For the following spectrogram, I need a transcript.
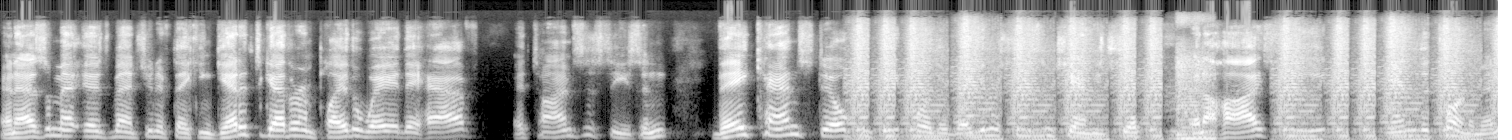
And as as mentioned, if they can get it together and play the way they have at times this season, they can still compete for the regular season championship and a high seed in the tournament.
